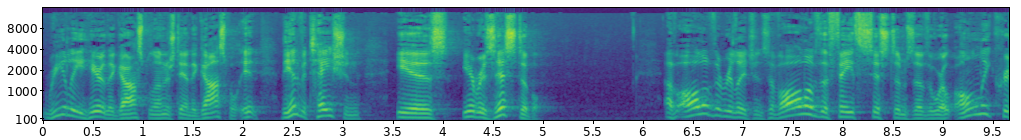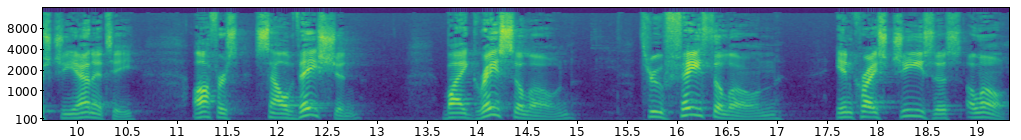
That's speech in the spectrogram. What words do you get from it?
really hear the gospel and understand the gospel, it, the invitation is irresistible. Of all of the religions, of all of the faith systems of the world, only Christianity offers salvation by grace alone, through faith alone, in Christ Jesus alone.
